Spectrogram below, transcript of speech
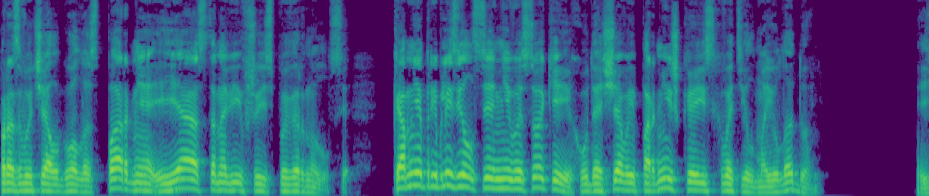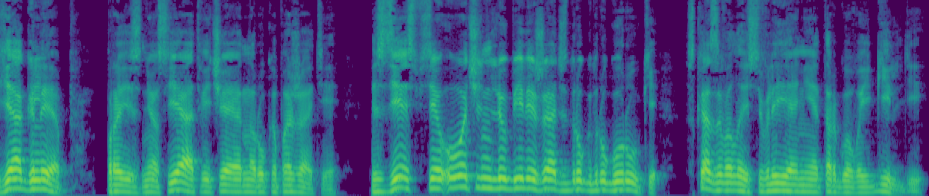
Прозвучал голос парня, и я, остановившись, повернулся. Ко мне приблизился невысокий, худощавый парнишка и схватил мою ладонь. «Я Глеб», — произнес я, отвечая на рукопожатие. «Здесь все очень любили жать друг другу руки» сказывалось влияние торговой гильдии.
